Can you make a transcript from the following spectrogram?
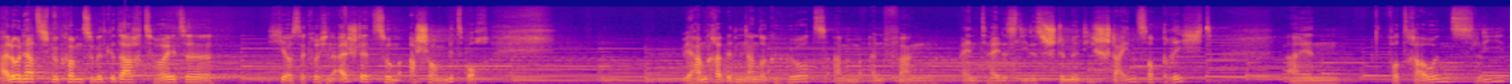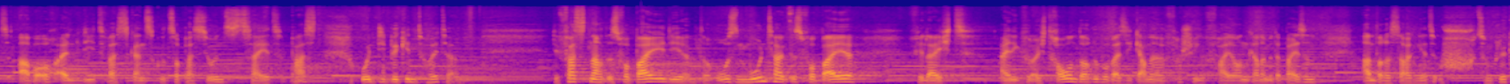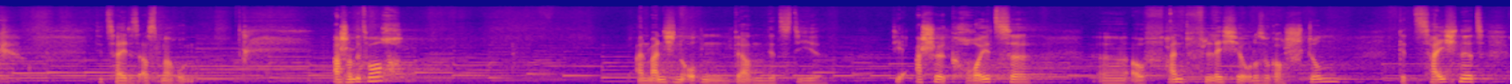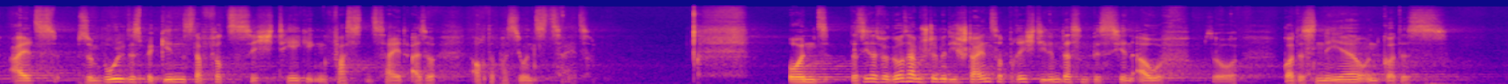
Hallo und herzlich willkommen zu Mitgedacht. Heute hier aus der Kirche in Altstedt zum Aschermittwoch. Wir haben gerade miteinander gehört am Anfang einen Teil des Liedes Stimme, die Stein zerbricht. Ein Vertrauenslied, aber auch ein Lied, was ganz gut zur Passionszeit passt. Und die beginnt heute. Die Fastnacht ist vorbei, die, der Rosenmontag ist vorbei. Vielleicht einige von euch trauern darüber, weil sie gerne Fasching feiern, gerne mit dabei sind. Andere sagen jetzt, uff, zum Glück, die Zeit ist erstmal rum. Aschermittwoch. An manchen Orten werden jetzt die, die Aschekreuze äh, auf Handfläche oder sogar Stirn gezeichnet als Symbol des Beginns der 40-tägigen Fastenzeit, also auch der Passionszeit. Und das Lied, das wir gehört haben, Stimme, die Stein zerbricht, die nimmt das ein bisschen auf. So, Gottes Nähe und Gottes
